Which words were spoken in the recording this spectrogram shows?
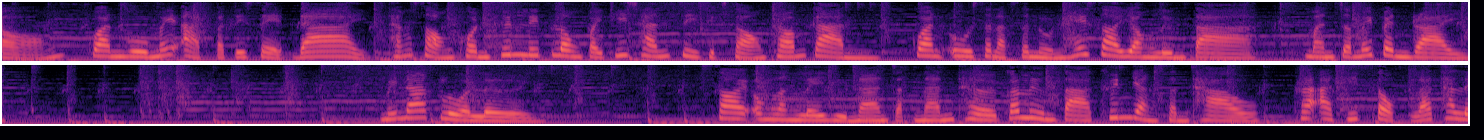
42 กวนวูไม่อาจปฏิเสธได้ ทั้งสองคนขึ้นลิฟต์ลงไปที่ชั้น 42 พร้อมกัน กวนอูสนับสนุนให้ซอยยองลืมตา มันจะไม่เป็นไร ไม่น่ากลัวเลย ซอยองลังเลอยู่นานจากนั้นเธอก็ลืมตาขึ้นอย่างสันเทา พระอาทิตย์ตกและทะเล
